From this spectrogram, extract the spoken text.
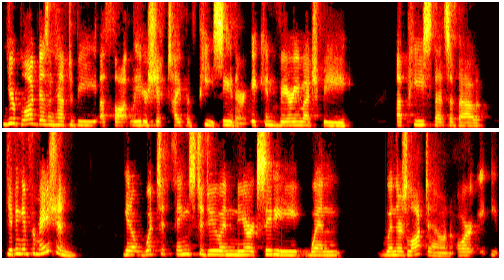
Your blog doesn't have to be a thought leadership type of piece either. It can very much be a piece that's about giving information you know what to, things to do in new york city when when there's lockdown or it,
